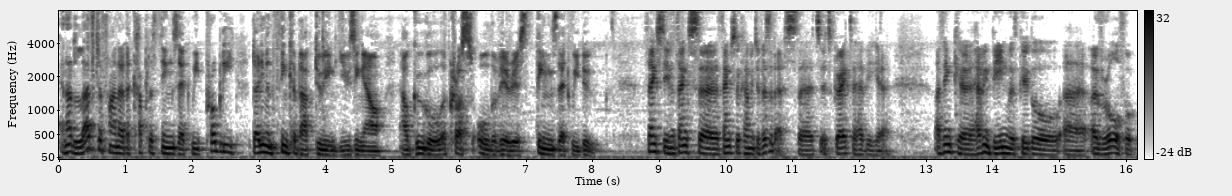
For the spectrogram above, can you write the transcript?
And I'd love to find out a couple of things that we probably don't even think about doing using our, our Google across all the various things that we do. Thanks, Stephen. Thanks, uh, thanks for coming to visit us. Uh, it's, it's great to have you here. I think uh, having been with Google uh, overall for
